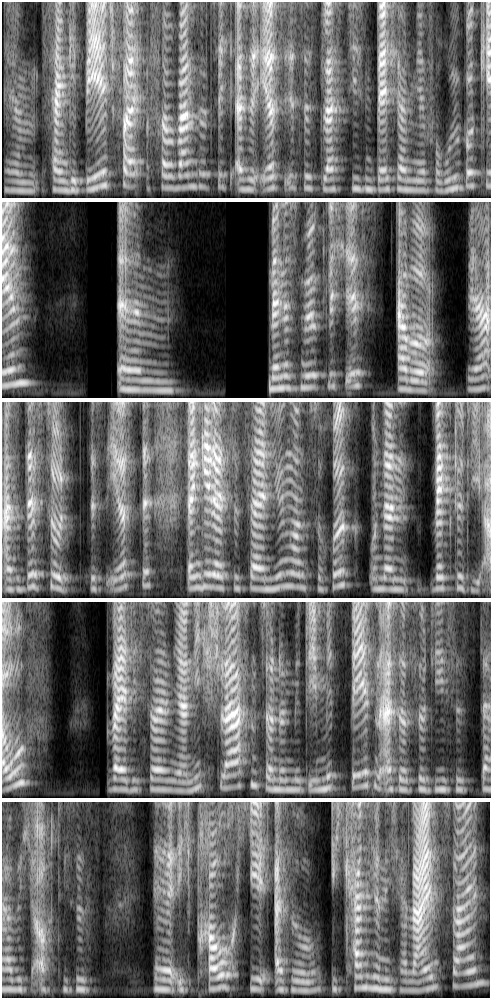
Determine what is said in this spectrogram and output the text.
ähm, sein Gebet ver verwandelt sich. Also erst ist es, lass diesen Becher an mir vorübergehen, ähm, wenn es möglich ist. Aber ja, also das ist so das Erste. Dann geht er zu seinen Jüngern zurück und dann weckt er die auf, weil die sollen ja nicht schlafen, sondern mit ihm mitbeten. Also so dieses, da habe ich auch dieses, äh, ich brauche je, also ich kann hier nicht allein sein.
